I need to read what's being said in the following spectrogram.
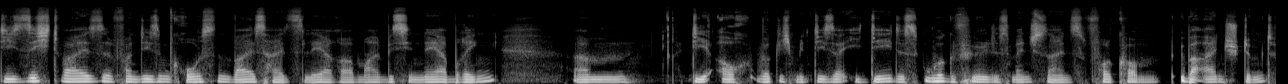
die Sichtweise von diesem großen Weisheitslehrer mal ein bisschen näher bringen, ähm, die auch wirklich mit dieser Idee des Urgefühls des Menschseins vollkommen übereinstimmt.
